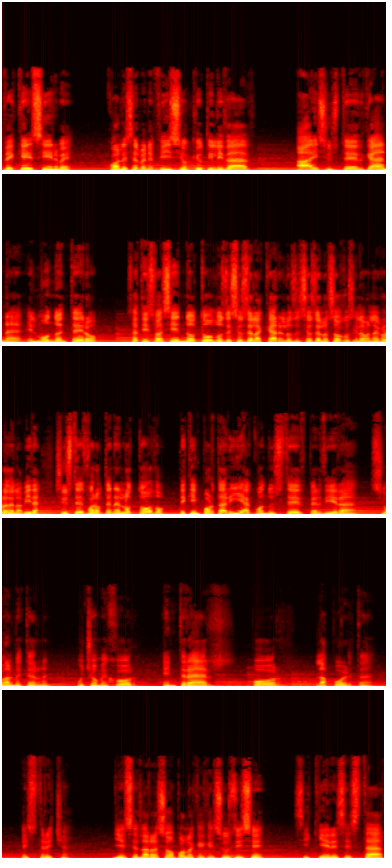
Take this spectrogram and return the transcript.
¿De qué sirve? ¿Cuál es el beneficio? ¿Qué utilidad hay si usted gana el mundo entero satisfaciendo todos los deseos de la carne, los deseos de los ojos y la vanagloria de la vida? Si usted fuera a obtenerlo todo, ¿de qué importaría cuando usted perdiera su alma eterna? Mucho mejor entrar por la puerta estrecha. Y esa es la razón por la que Jesús dice, si quieres estar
